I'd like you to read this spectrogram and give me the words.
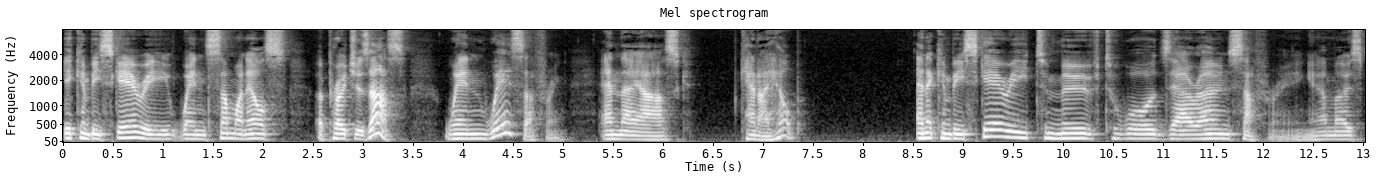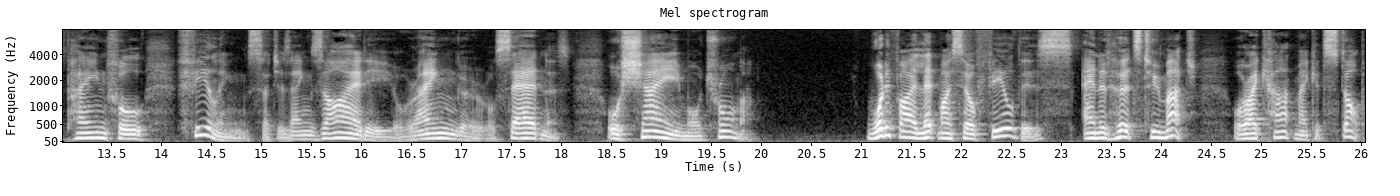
It can be scary when someone else approaches us when we're suffering and they ask, Can I help? And it can be scary to move towards our own suffering, our most painful feelings, such as anxiety or anger or sadness or shame or trauma. What if I let myself feel this and it hurts too much or I can't make it stop?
